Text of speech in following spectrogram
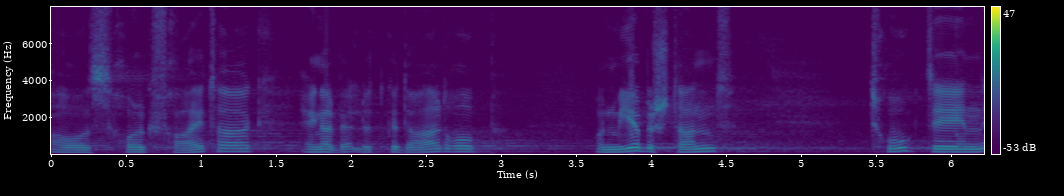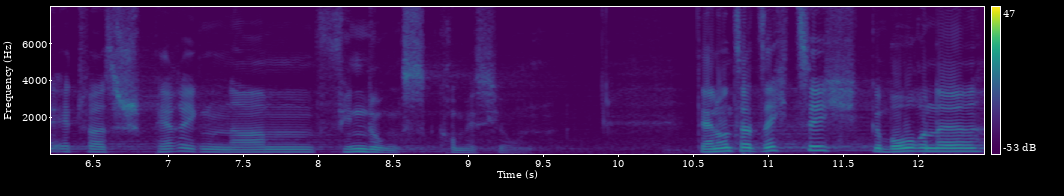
aus Holk Freitag, Engelbert Lüttke-Dahldrup und mir bestand, trug den etwas sperrigen Namen Findungskommission. Der 1960 geborene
